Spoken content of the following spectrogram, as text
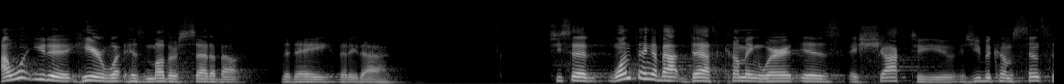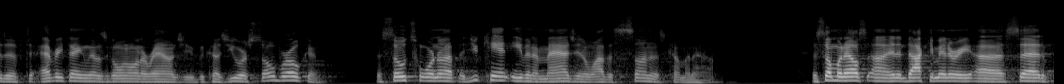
I want you to hear what his mother said about the day that he died. She said, One thing about death coming where it is a shock to you is you become sensitive to everything that is going on around you because you are so broken and so torn up that you can't even imagine why the sun is coming out. And someone else uh, in a documentary uh, said,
